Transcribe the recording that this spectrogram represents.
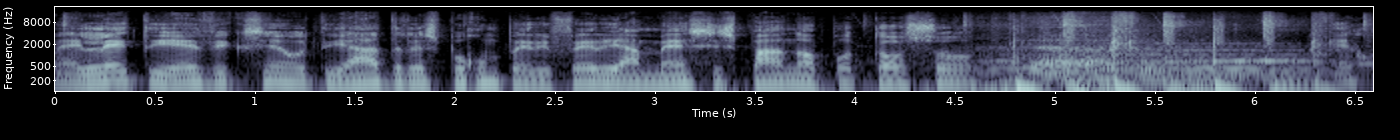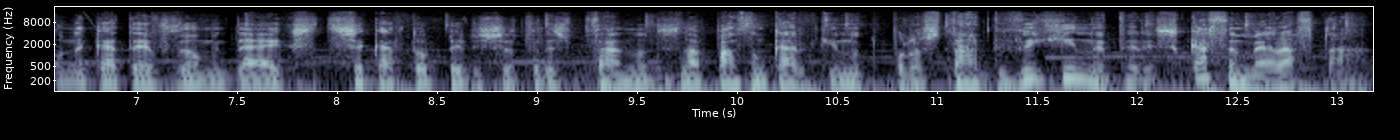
Μελέτη έδειξε ότι οι άντρες που έχουν περιφέρει αμέσεις πάνω από τόσο έχουν κατά 76% περισσότερες πιθανότητες να πάθουν καρκίνο του προστάτη. Δεν γίνεται ρε, κάθε μέρα αυτά.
